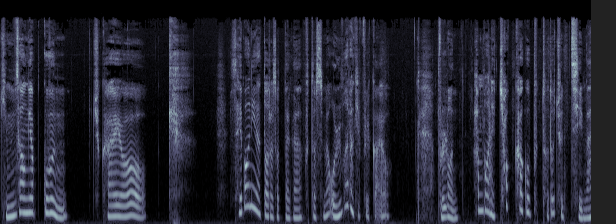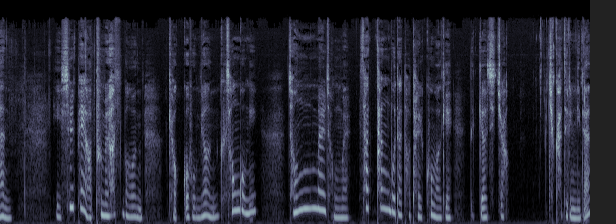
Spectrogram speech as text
김성엽 군 축하해요. 세 번이나 떨어졌다가 붙었으면 얼마나 기쁠까요? 물론 한 번에 척 하고 붙어도 좋지만 이 실패의 아픔을 한번 겪어보면 그 성공이 정말 정말 사탕보다 더 달콤하게 느껴지죠. 축하드립니다.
